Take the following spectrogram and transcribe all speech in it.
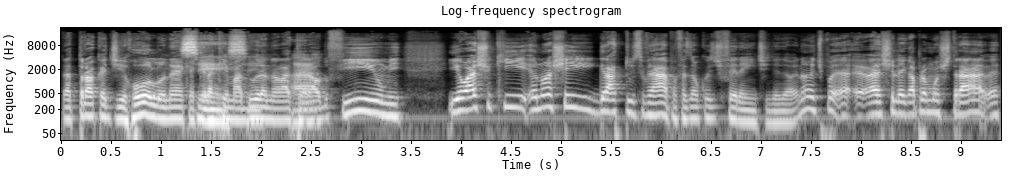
da troca de rolo, né? Que é Sim, aquela queimadura sim. na lateral É. do filme. E eu acho que. Eu não achei gratuito. Ah, pra fazer uma coisa diferente, entendeu? Não, tipo, é- eu acho legal pra mostrar.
